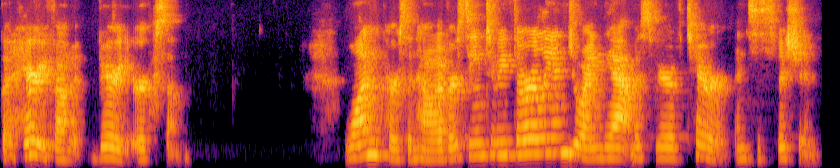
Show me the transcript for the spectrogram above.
but Harry found it very irksome. One person, however, seemed to be thoroughly enjoying the atmosphere of terror and suspicion.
